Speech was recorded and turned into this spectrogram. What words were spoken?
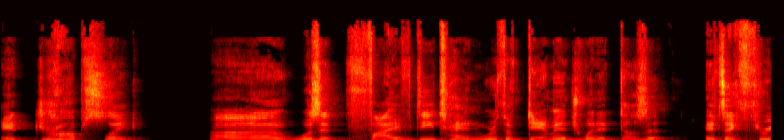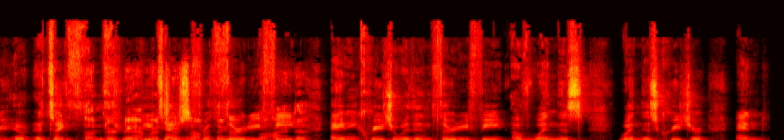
it drops like uh was it 5d10 worth of damage when it does it? It's like three. It's like Thunder 3d10 damage or for thirty feet. it? Any creature within thirty feet of when this when this creature and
